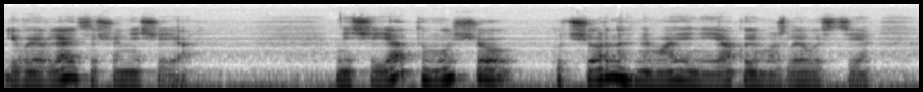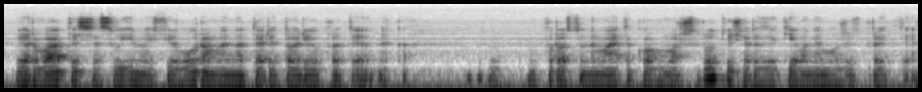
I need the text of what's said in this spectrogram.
І виявляється, що нічия. Нічия, тому що у чорних немає ніякої можливості вірватися своїми фігурами на територію противника. Просто немає такого маршруту, через який вони можуть пройти.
